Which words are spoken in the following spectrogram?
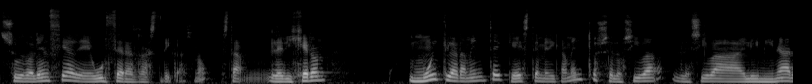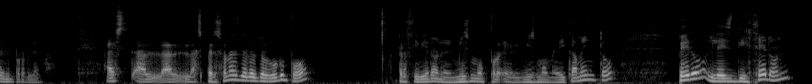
su dolencia de úlceras gástricas, ¿no? le dijeron muy claramente que este medicamento se los iba, les iba a eliminar el problema. A, las personas del otro grupo recibieron el mismo, el mismo medicamento, pero les dijeron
